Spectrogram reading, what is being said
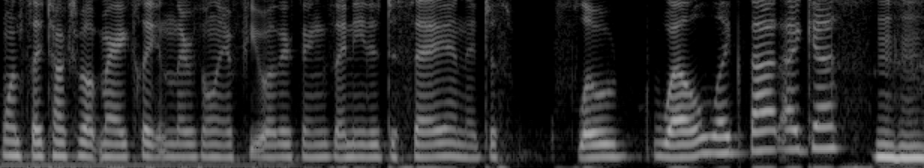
once I talked about Merry Clayton, there was only a few other things I needed to say, and it just flowed well like that. I guess mm-hmm.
